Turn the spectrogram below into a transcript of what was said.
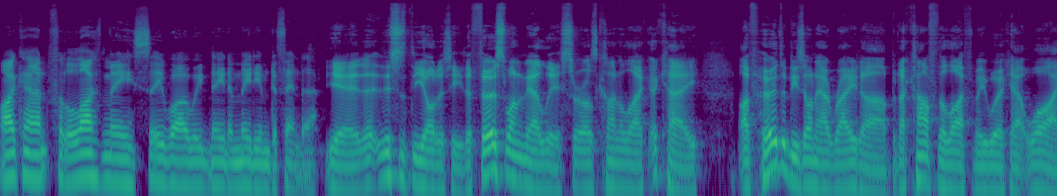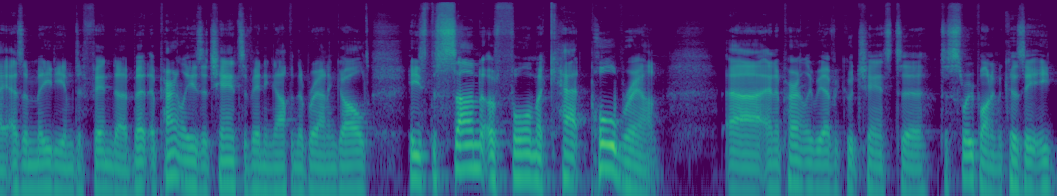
I can't for the life of me see why we'd need a medium defender. Yeah, this is the oddity. The first one on our list where I was kind of like, okay, I've heard that he's on our radar, but I can't for the life of me work out why as a medium defender. But apparently, he's a chance of ending up in the brown and gold. He's the son of former cat Paul Brown. Uh, and apparently, we have a good chance to, to swoop on him because he, he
